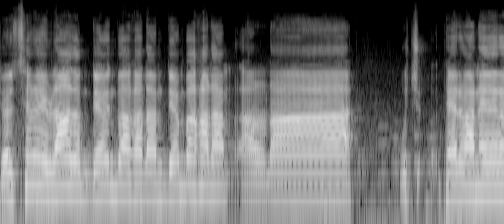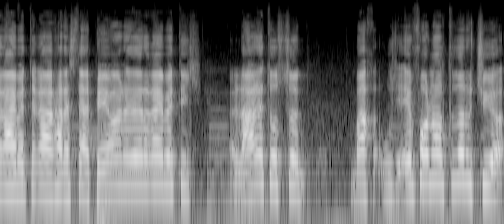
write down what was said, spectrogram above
Dönsene evladım. Dön bakalım. Dön bakalım. Allah. Uç pervaneleri kaybettik arkadaşlar. Pervaneleri kaybettik. Lanet olsun. Bak uç- F-16'lar uçuyor.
